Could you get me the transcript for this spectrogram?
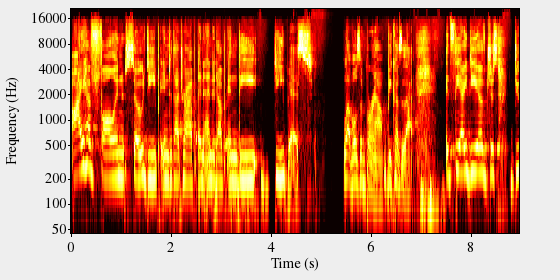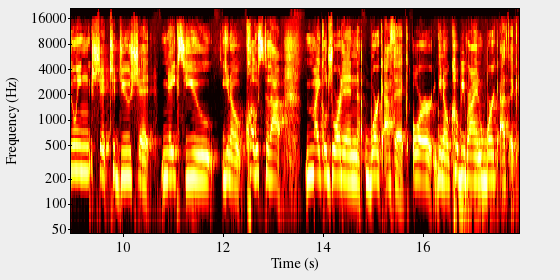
I have fallen so deep into that trap and ended up in the deepest levels of burnout because of that. It's the idea of just doing shit to do shit makes you, you know, close to that Michael Jordan work ethic or, you know, Kobe Bryant work ethic.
